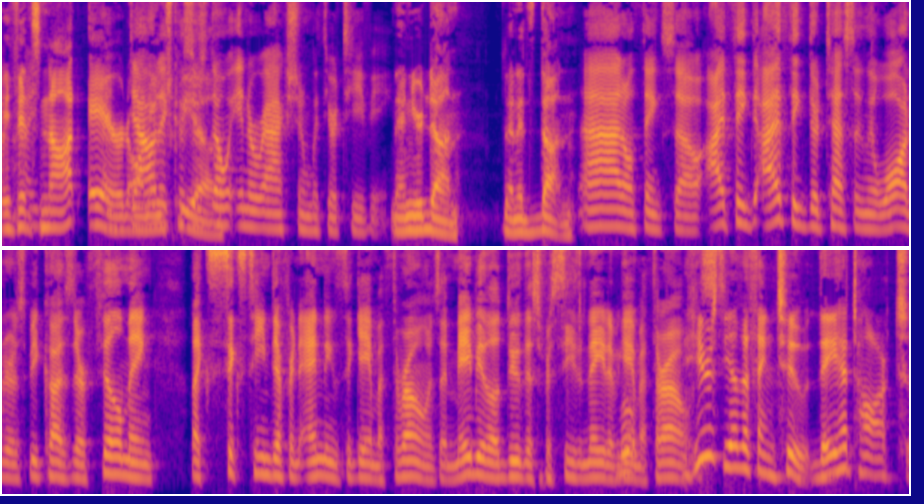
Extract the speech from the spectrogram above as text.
If it's I- not aired I doubt on it because there's no interaction with your TV. then you're done. Then it's done. I don't think so. I think I think they're testing the waters because they're filming like 16 different endings to Game of Thrones, and maybe they'll do this for season eight of Game of Thrones. Here's the other thing too. They had talked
